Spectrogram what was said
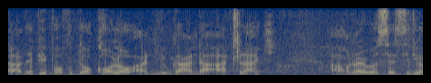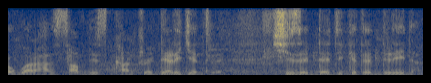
uh, the people of Dokolo and Uganda at large. Uh, Honorable Cecilia Ogwara has served this country diligently. She's a dedicated leader.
